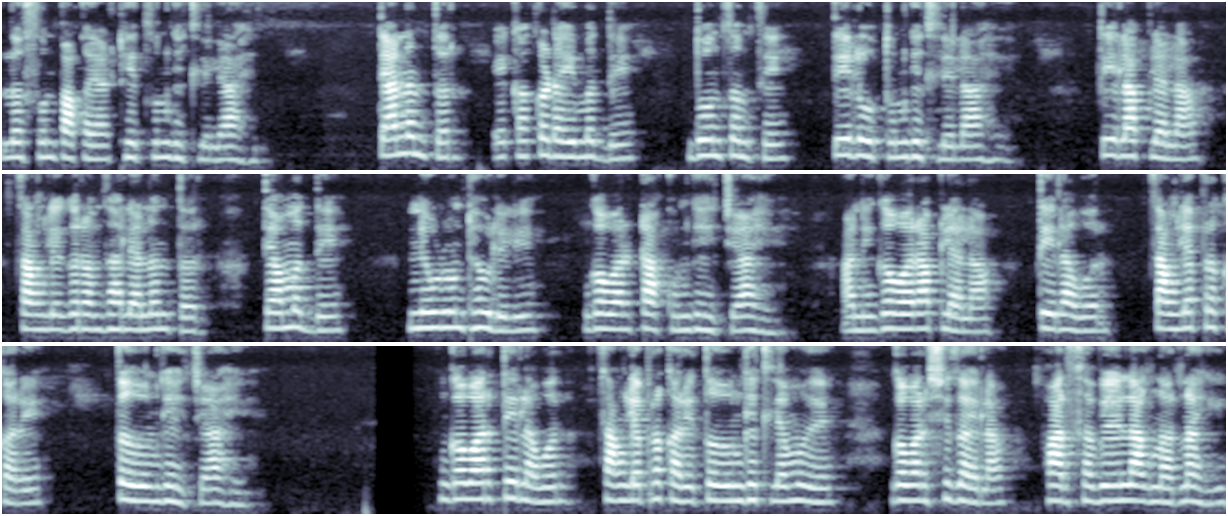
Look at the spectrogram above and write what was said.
लसूण पाकळ्या ठेचून घेतलेल्या आहेत. त्यानंतर एका कढईमध्ये दोन चमचे तेल ओतून घेतलेलं आहे. तेल आपल्याला चांगले गरम झाल्यानंतर त्यामध्ये निवडून ठेवलेली गवार टाकून घ्यायची आहे आणि गवार आपल्याला तेलावर चांगल्या प्रकारे तळून घ्यायचे आहे. गवार तेलावर चांगल्या प्रकारे तळून घेतल्यामुळे गवार शिजायला फारसा वेळ लागणार नाही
